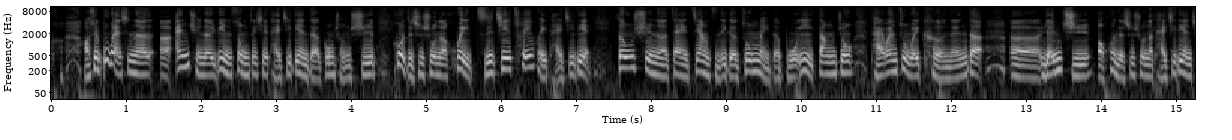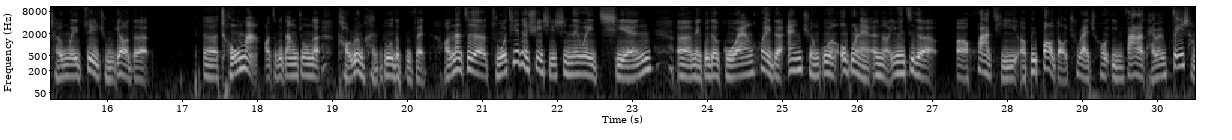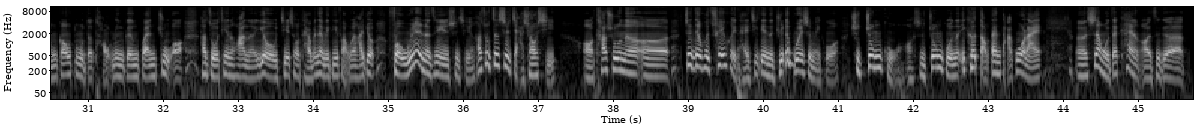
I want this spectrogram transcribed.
好，所以不管是呢，呃，安全的运送这些台积电的工程师，或者是说呢，会直接摧毁台积电，都是呢，在这样子的一个中美的博弈当中，台湾作为可能的呃人质哦，或者是说呢，台积电成为最主要的。呃，筹码啊，这个当中呢，讨论很多的部分哦。那这个昨天的讯息是那位前呃美国的国安会的安全顾问欧布莱恩呢，因为这个呃话题呃被报道出来之后，引发了台湾非常高度的讨论跟关注哦。他昨天的话呢，又接受台湾的媒体访问，他就否认了这件事情，他说这是假消息哦。他说呢，呃，真正会摧毁台积电的绝对不会是美国，是中国哦，是中国呢一颗导弹打过来。呃，实际上我在看啊这个。《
